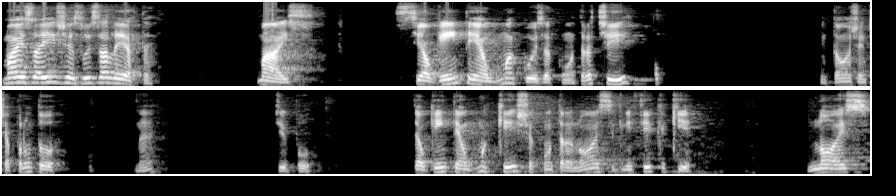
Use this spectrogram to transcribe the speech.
Mas aí Jesus alerta. Mas, se alguém tem alguma coisa contra ti, então a gente aprontou, né? Tipo, se alguém tem alguma queixa contra nós, significa que nós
